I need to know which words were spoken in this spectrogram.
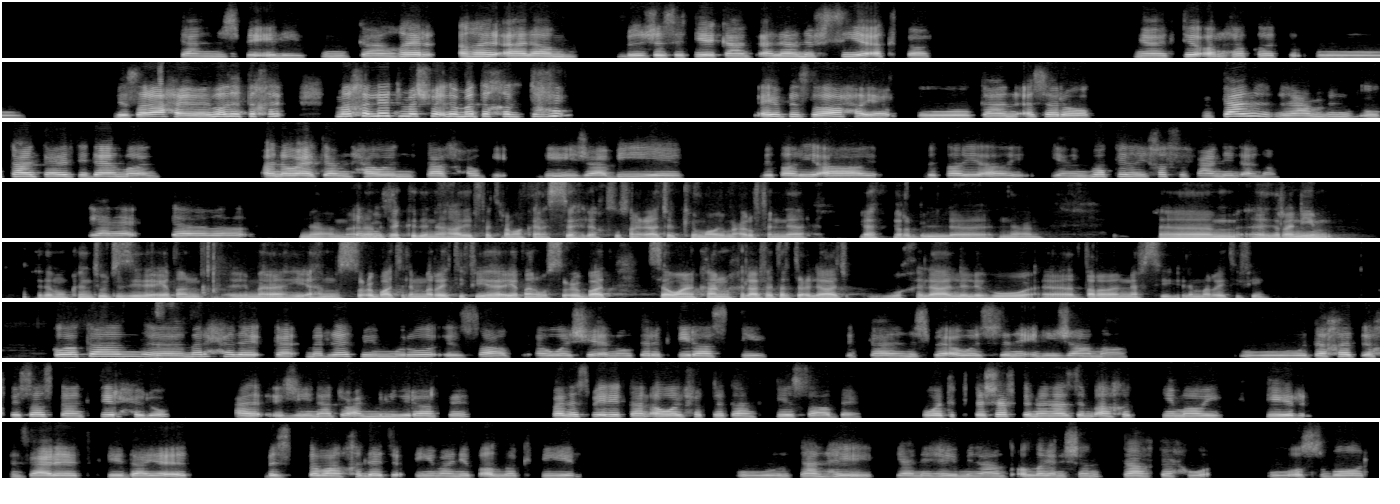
كان بالنسبة إلي كان غير غير آلام جسدية كانت آلام نفسية أكثر يعني كتير أرهقت و بصراحة يعني ما دخل ما خليت مشفى إلا ما دخلته. أي بصراحة يعني وكان أثره كان يعني وكانت عيلتي دائما أنا وعيلتي عم نحاول نكافحه بإيجابية بطريقة بطريقة يعني ممكن يخفف عني الألم. يعني ك... نعم أنا يعني متأكد أن هذه الفترة ما كانت سهلة خصوصا العلاج الكيماوي معروف أنه يأثر بال نعم. رنيم؟ إذا ممكن توجزي لي أيضا ما هي أهم الصعوبات اللي مريتي فيها أيضا والصعوبات سواء كان من خلال فترة علاج وخلال اللي هو آه، الضرر النفسي اللي مريتي فيه. وكان آه، مرحلة مريت بمرور صعب. أول شيء إنه تركت دراستي. كان نسبة أول سنة إلي جامعة. ودخلت اختصاص كان كتير حلو. جينات وعلم الوراثة. فبالنسبة لي كان أول فترة كان كتير صعبة. واكتشفت إنه لازم آخذ كيماوي كتير زعلت كثير ضايقت بس طبعا خليت إيماني بالله كثير وكان هي يعني هي من عند الله يعني عشان كافح وأصبر.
